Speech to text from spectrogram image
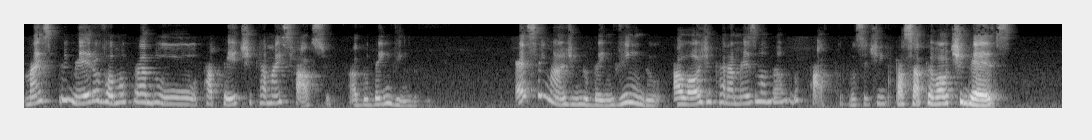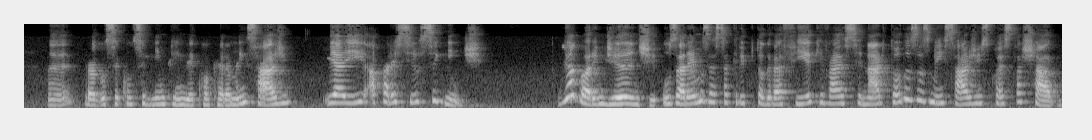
Mas primeiro vamos para do tapete, que é mais fácil, a do bem-vindo. Essa imagem do bem-vindo, a lógica era a mesma do pato. Você tinha que passar pelo Altguess, né, para você conseguir entender qual era a mensagem. E aí aparecia o seguinte: de agora em diante, usaremos essa criptografia que vai assinar todas as mensagens com esta chave.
